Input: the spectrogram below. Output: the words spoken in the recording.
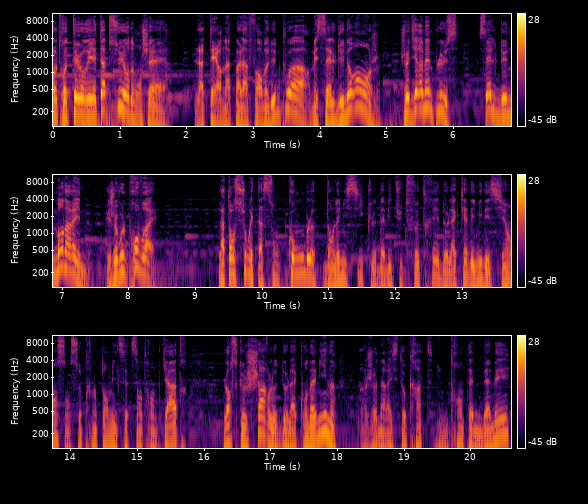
Votre théorie est absurde, mon cher. La Terre n'a pas la forme d'une poire, mais celle d'une orange. Je dirais même plus, celle d'une mandarine. Et je vous le prouverai. La tension est à son comble dans l'hémicycle d'habitude feutré de l'Académie des sciences en ce printemps 1734, lorsque Charles de la Condamine, un jeune aristocrate d'une trentaine d'années,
